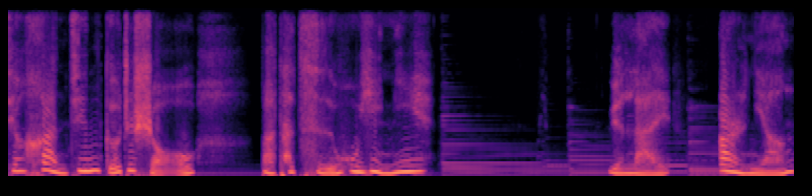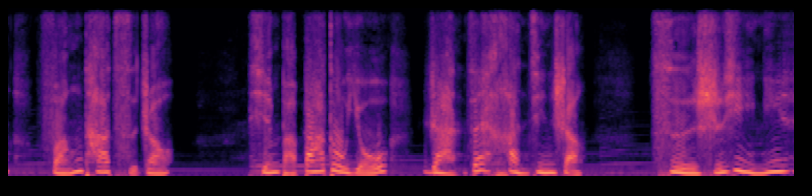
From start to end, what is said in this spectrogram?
将汗巾隔着手，把他此物一捏，原来二娘防他此招，先把巴豆油染在汗巾上，此时一捏，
